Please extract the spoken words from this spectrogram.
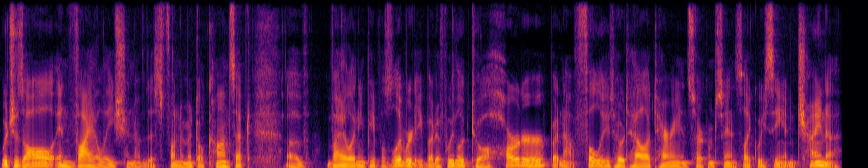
which is all in violation of this fundamental concept of violating people's liberty. But if we look to a harder but not fully totalitarian circumstance like we see in China,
